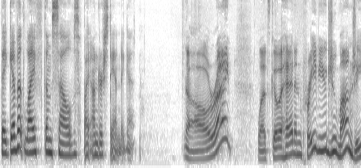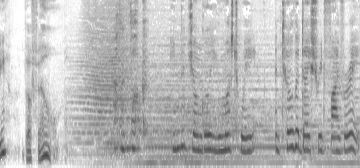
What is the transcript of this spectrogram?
They give it life themselves by understanding it. All right, let's go ahead and preview Jumanji, the film. Alan, look. In the jungle, you must wait until the dice read five or eight.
